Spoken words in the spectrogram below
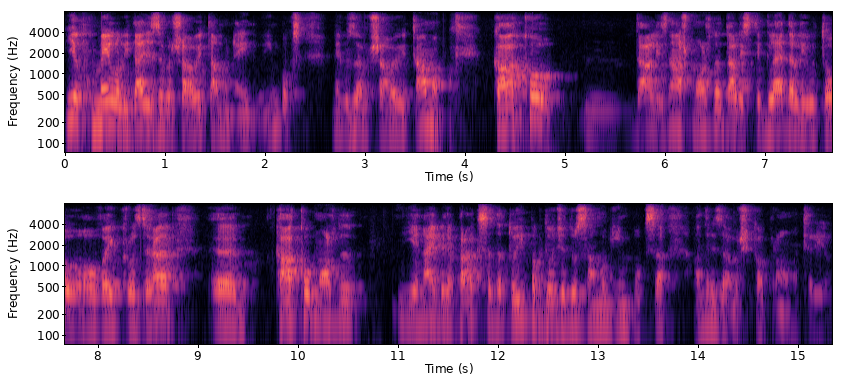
iako mailovi dalje završavaju tamo, ne idu u inbox, nego završavaju tamo. Kako, da li znaš možda, da li ste gledali u to ovaj, kroz rad, e, kako možda je najbolja praksa da to ipak dođe do samog inboxa, a da ne završi kao promo materijal?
